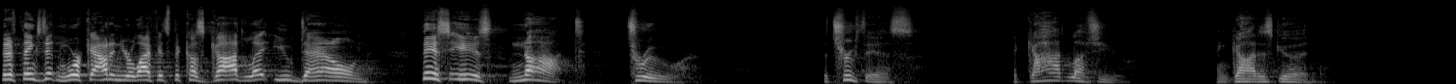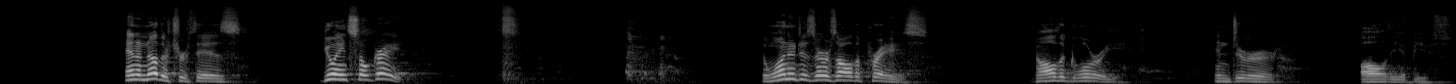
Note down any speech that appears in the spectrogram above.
That if things didn't work out in your life, it's because God let you down. This is not true. The truth is that God loves you and God is good. And another truth is, you ain't so great. The one who deserves all the praise and all the glory endured all the abuse.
